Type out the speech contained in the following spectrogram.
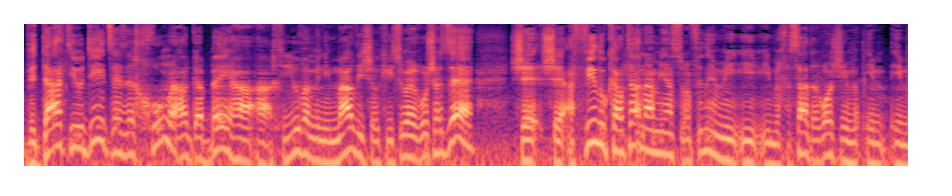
ודת יהודית זה איזה חומר על גבי החיוב המינימלי של כיסוי הראש הזה, ש, שאפילו קלטה נמי אסור, אפילו אם היא מכסה את הראש עם, עם, עם,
